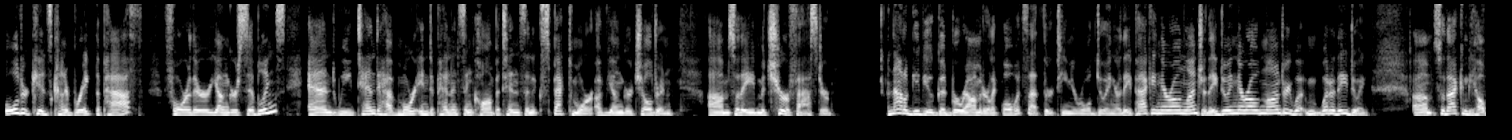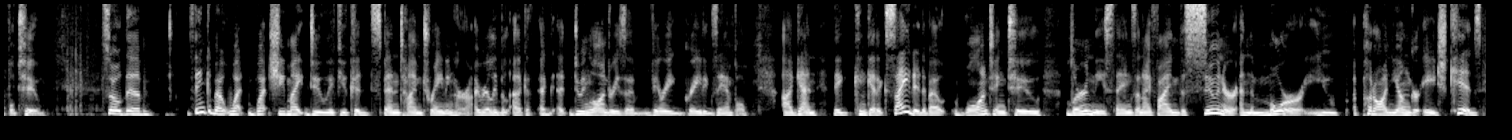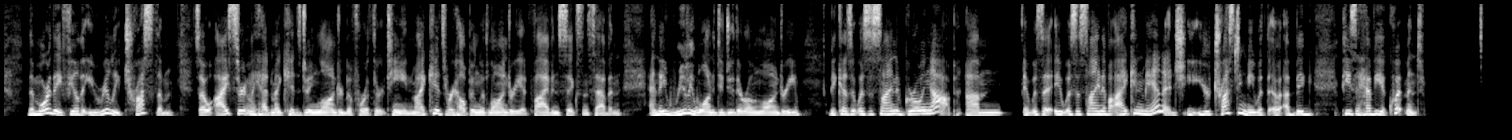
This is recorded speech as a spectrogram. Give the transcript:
Older kids kind of break the path for their younger siblings, and we tend to have more independence and competence and expect more of younger children. Um, so they mature faster. And that'll give you a good barometer. Like, well, what's that 13 year old doing? Are they packing their own lunch? Are they doing their own laundry? What, what are they doing? Um, so that can be helpful too. So the think about what what she might do if you could spend time training her. I really like uh, doing laundry is a very great example. Uh, again, they can get excited about wanting to learn these things, and I find the sooner and the more you put on younger aged kids, the more they feel that you really trust them. So I certainly had my kids doing laundry before 13. My kids were helping with laundry at 5 and 6 and 7, and they really wanted to do their own laundry because it was a sign of growing up. Um, it was a it was a sign of I can manage. You're trusting me with a, a big piece of heavy equipment.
